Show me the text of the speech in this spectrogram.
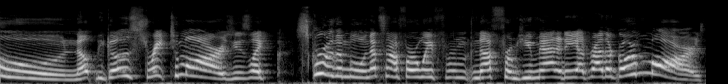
moon. Nope, he goes straight to Mars. He's like, screw the moon. That's not far away from enough from humanity. I'd rather go to Mars.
